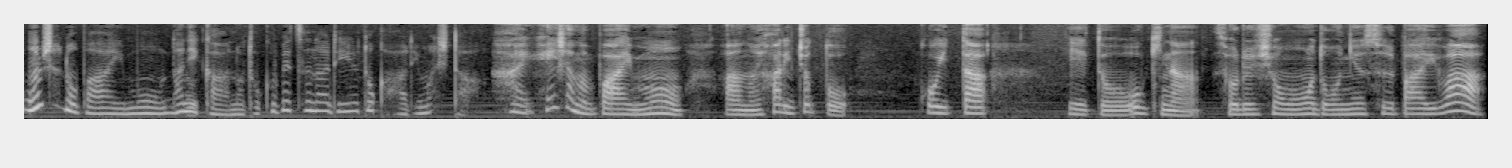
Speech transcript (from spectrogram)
御社の場合も何かあの特別な理由とかありました？はい。弊社の場合も、あの、やはりちょっと、こういった、えっ、と、大きなソリューションを導入する場合は、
